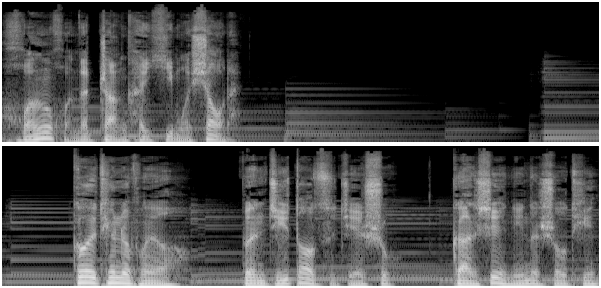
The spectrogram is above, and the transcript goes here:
缓缓的绽开一抹笑来。各位听众朋友，本集到此结束，感谢您的收听。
